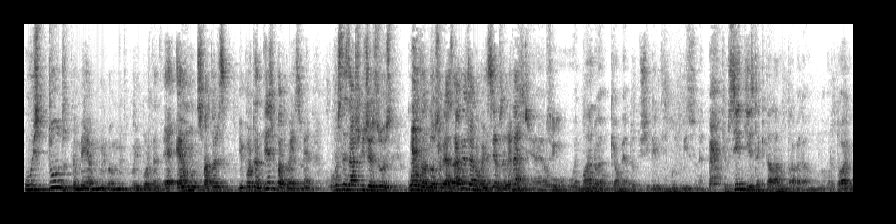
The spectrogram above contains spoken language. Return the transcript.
o estudo também é muito, é muito importante. É, é um dos fatores importantíssimos para o conhecimento. Vocês acham que Jesus, quando andou sobre as águas, ele já não conhecia os elementos? É, Sim. o, o Emmanuel, que é o mentor do Chico, ele diz muito isso, né? Que o cientista que está lá no, trabalho, no laboratório,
